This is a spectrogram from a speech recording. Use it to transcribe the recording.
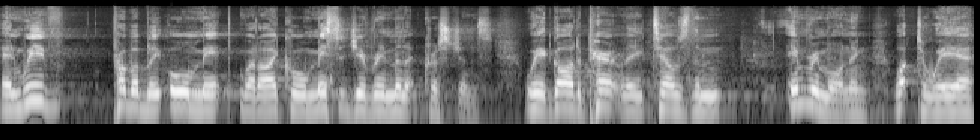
And we've probably all met what I call message every minute Christians, where God apparently tells them every morning what to wear,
